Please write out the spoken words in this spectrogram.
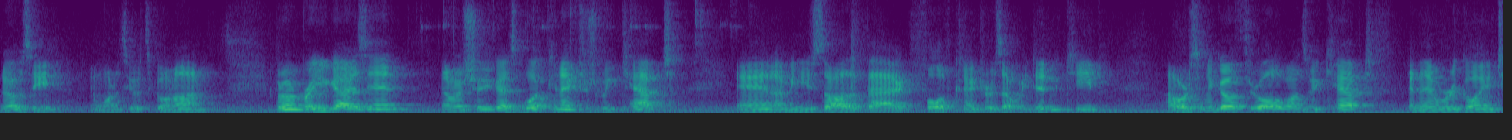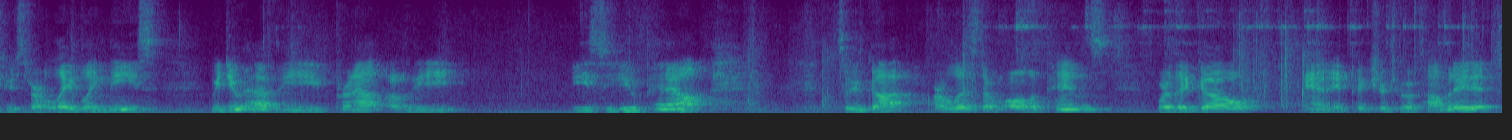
nosy and wanna see what's going on. But I'm gonna bring you guys in and I'm gonna show you guys what connectors we kept. And I mean, you saw the bag full of connectors that we didn't keep. Uh, we're just gonna go through all the ones we kept and then we're going to start labeling these. We do have the printout of the ECU pinout. So we've got our list of all the pins, where they go, and a picture to accommodate it.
